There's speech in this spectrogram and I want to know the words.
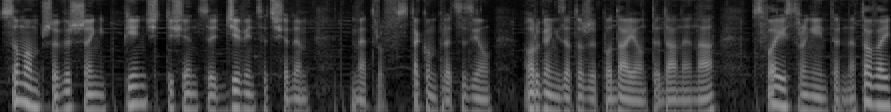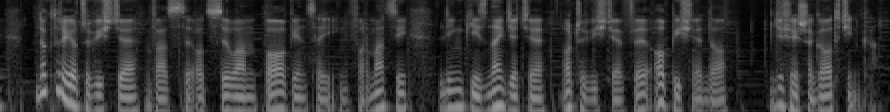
sumą przewyższeń 5907 metrów. Z taką precyzją organizatorzy podają te dane na swojej stronie internetowej, do której oczywiście Was odsyłam po więcej informacji. Linki znajdziecie oczywiście w opisie do dzisiejszego odcinka.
